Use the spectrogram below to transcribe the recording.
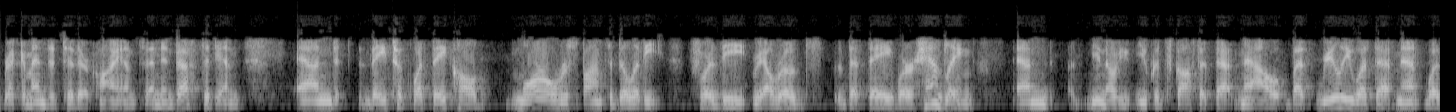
recommended to their clients and invested in. And they took what they called moral responsibility for the railroads that they were handling. And, you know, you, you could scoff at that now, but really what that meant was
